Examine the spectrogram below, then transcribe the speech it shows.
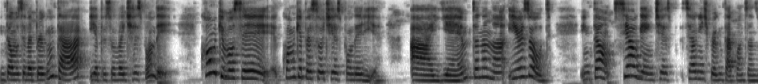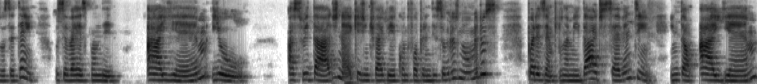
Então você vai perguntar e a pessoa vai te responder. Como que você, como que a pessoa te responderia? I am tanana years old. Então, se alguém te, se alguém te perguntar quantos anos você tem, você vai responder I am e o, a sua idade, né? Que a gente vai ver quando for aprender sobre os números. Por exemplo, na minha idade, 17. Então, I am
